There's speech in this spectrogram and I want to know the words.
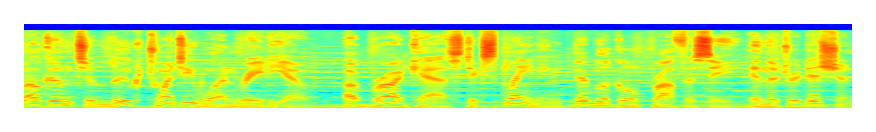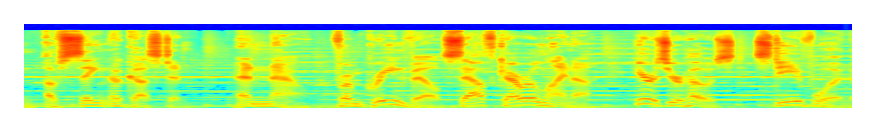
Welcome to Luke 21 Radio, a broadcast explaining biblical prophecy in the tradition of St. Augustine. And now, from Greenville, South Carolina, here's your host, Steve Wood.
